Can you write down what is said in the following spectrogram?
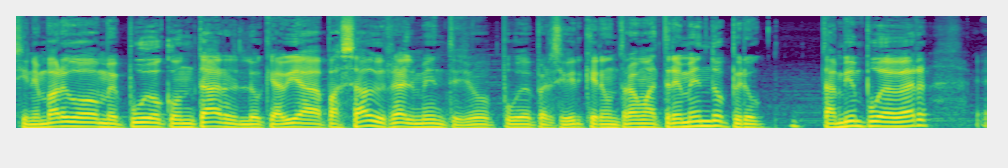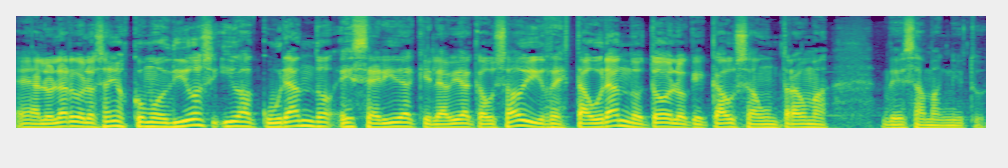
sin embargo, me pudo contar lo que había pasado y realmente yo pude percibir que era un trauma tremendo, pero también pude ver eh, a lo largo de los años cómo Dios iba curando esa herida que le había causado y restaurando todo lo que causa un trauma de esa magnitud.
